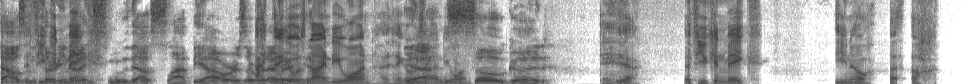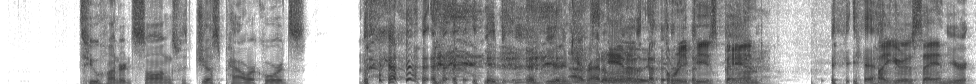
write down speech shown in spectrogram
1039 make- smooth out slappy hours or whatever I think it was yeah. 91. I think it was 91. so good damn. Yeah. If you can make, you know, a, a 200 songs with just power chords, you're incredible. And Absolutely. a, a three piece band, yeah. like you were saying. You're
